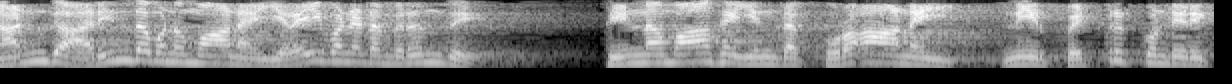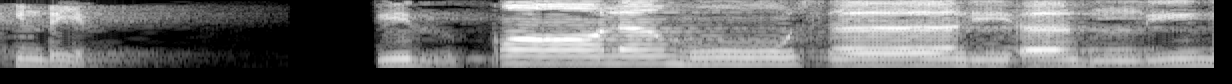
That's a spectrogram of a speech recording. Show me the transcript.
நன்கு அறிந்தவனுமான இறைவனிடமிருந்து சின்னமாக இந்த குரானை நீர் பெற்றுக் கொண்டிருக்கின்றீர் إذ قال موسى لأهله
